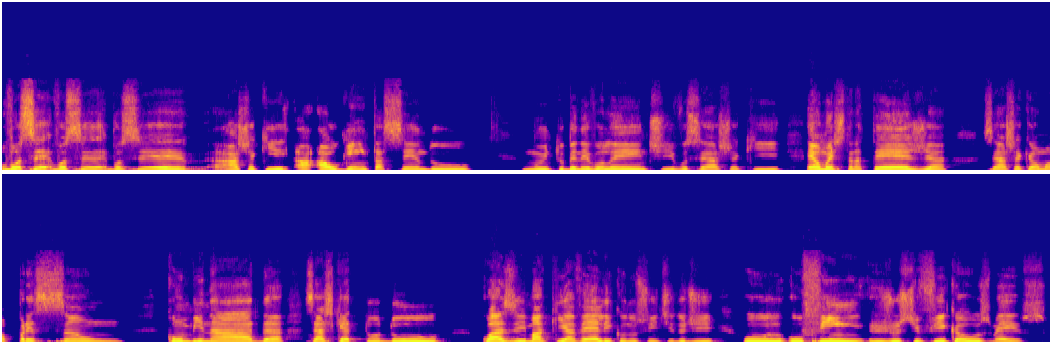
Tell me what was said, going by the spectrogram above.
Você, você, você acha que alguém está sendo muito benevolente? Você acha que é uma estratégia? Você acha que é uma pressão combinada? Você acha que é tudo quase maquiavélico no sentido de o, o fim justifica os meios?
